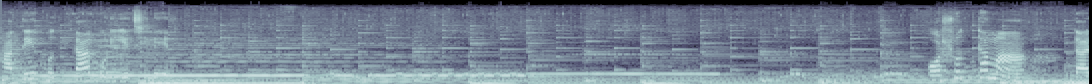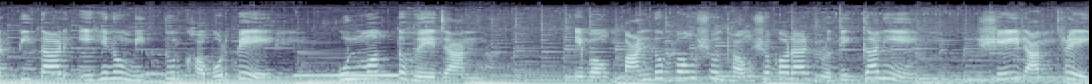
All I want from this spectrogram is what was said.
হাতে হত্যা করিয়েছিলেন। অশ্বত্থামা তার পিতার এহেন মৃত্যুর খবর পেয়ে উন্মত্ত হয়ে যান এবং পাণ্ডব বংশ ধ্বংস করার প্রতিজ্ঞা নিয়ে সেই রাত্রেই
